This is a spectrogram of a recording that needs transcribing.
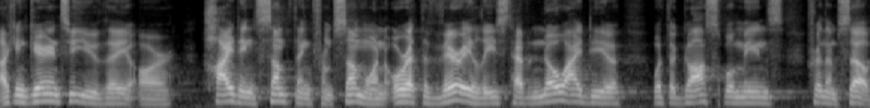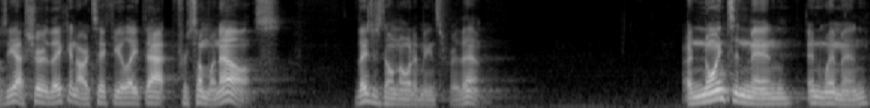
I can guarantee you they are hiding something from someone, or at the very least, have no idea what the gospel means for themselves. Yeah, sure, they can articulate that for someone else, they just don't know what it means for them. Anointed men and women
